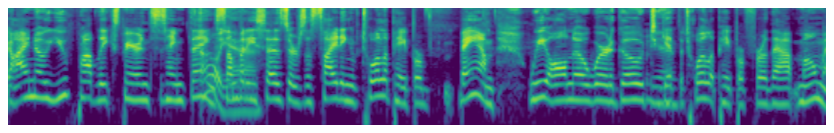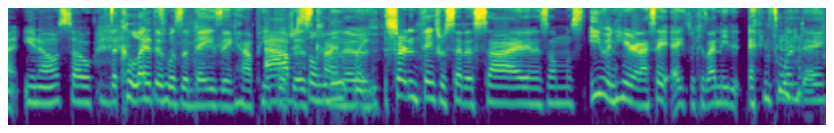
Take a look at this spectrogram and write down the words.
I know you've probably experienced the same thing. Oh, Somebody yeah. says there's a sighting of toilet paper, bam, we all know where to go to Yeah. get the toilet paper for that moment, you know? So The collective was amazing. How people just kind of certain things were set aside, and it's almost even here. And I say eggs because I needed eggs one day.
